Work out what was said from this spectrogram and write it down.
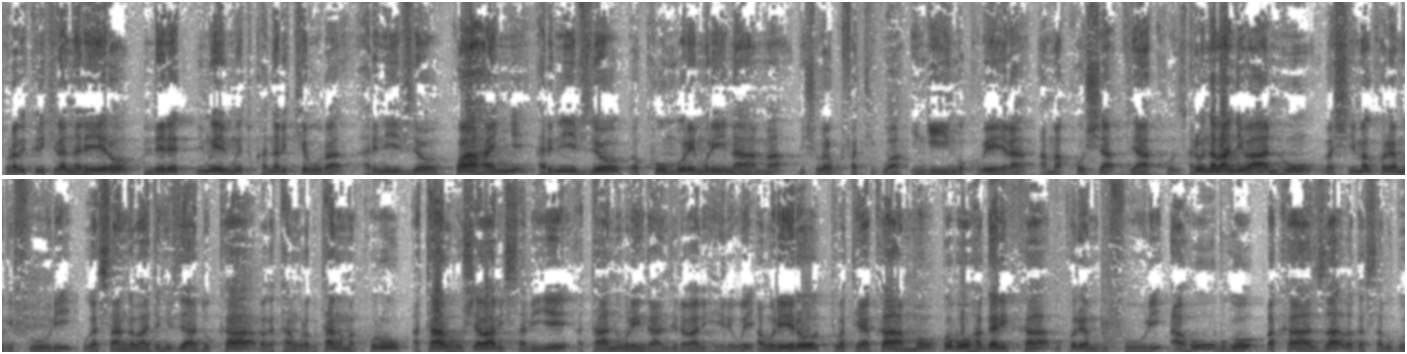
turabikurikirana rero mbere bimwe bimwe tukanabikebura hari n'ivyo twahanye hari n'ivyo kumbure muri iyi nama bishobora gufatirwa ingingo kubera amakosha vyakoze hariho n'abandi bantu bashima gukorera mu gifuri ugasanga baje nk'ivyaduka bagatanga batangura gutanga amakuru ataruhushya babisabiye uburenganzira babiherewe abo rero tubateye akamo ko bohagarika gukorera mu gifuri ahubwo bakaza bagasaba urwo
